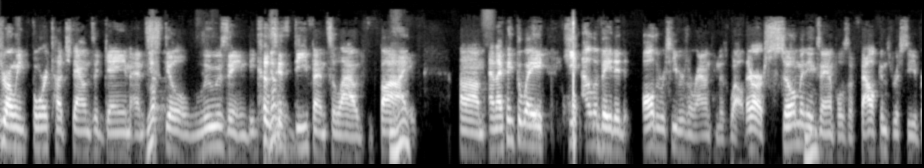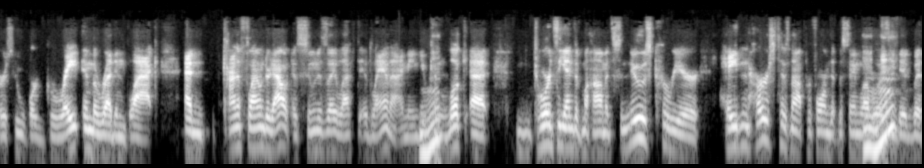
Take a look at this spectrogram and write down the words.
throwing four touchdowns a game and yep. still losing because yep. his defense allowed 5 mm-hmm. Um, and I think the way he elevated all the receivers around him as well. There are so many mm-hmm. examples of Falcons receivers who were great in the red and black and kind of floundered out as soon as they left Atlanta. I mean, you mm-hmm. can look at towards the end of Mohamed Sanu's career, Hayden Hurst has not performed at the same level mm-hmm. as he mm-hmm. did with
